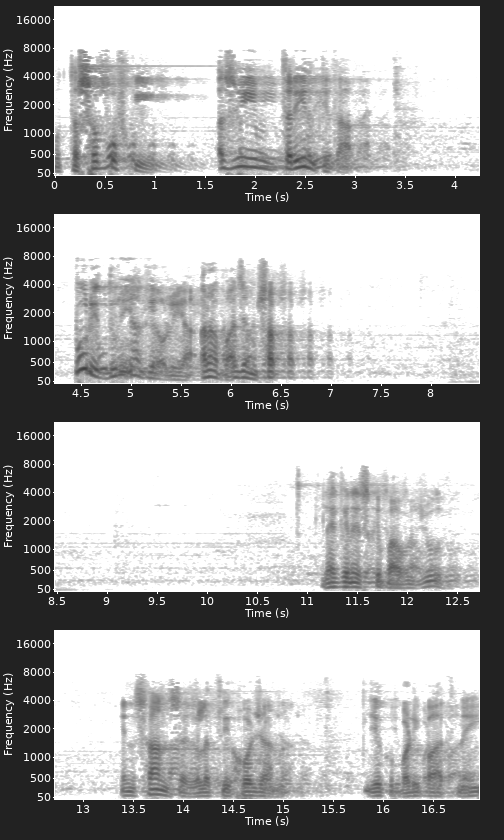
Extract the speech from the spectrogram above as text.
وہ تصوف کی عظیم ترین کتاب ہے۔ پوری دنیا کے اولیاء، عرب اجم سب۔ لیکن اس کے باوجود انسان سے غلطی ہو جانا، یہ کوئی بڑی بات نہیں۔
